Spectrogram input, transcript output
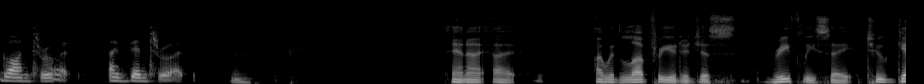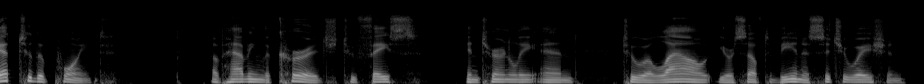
gone through it. I've been through it. Mm. And I, I, I would love for you to just briefly say to get to the point of having the courage to face internally and to allow yourself to be in a situation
